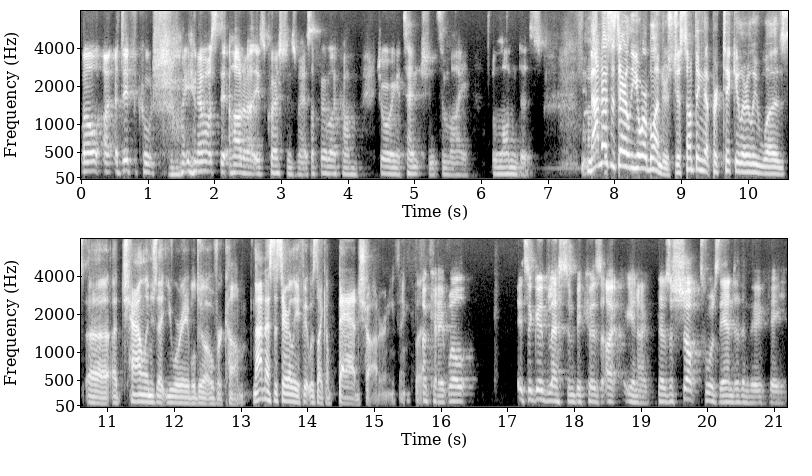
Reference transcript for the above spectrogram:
Well, a, a difficult, you know, what's hard about these questions, mate? Is I feel like I'm drawing attention to my blunders. Not necessarily your blunders, just something that particularly was uh, a challenge that you were able to overcome. Not necessarily if it was like a bad shot or anything, but okay. Well, it's a good lesson because I, you know, there was a shot towards the end of the movie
